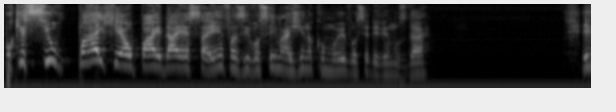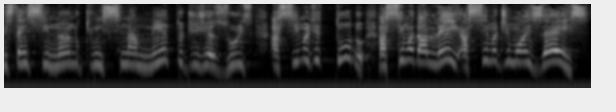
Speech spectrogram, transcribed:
Porque se o Pai, que é o Pai, dá essa ênfase, você imagina como eu e você devemos dar? Ele está ensinando que o ensinamento de Jesus, acima de tudo, acima da lei, acima de Moisés,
